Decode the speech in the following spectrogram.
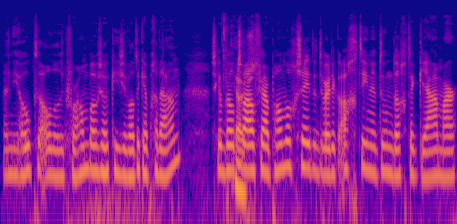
En die hoopte al dat ik voor handbal zou kiezen, wat ik heb gedaan. Dus ik heb wel twaalf jaar op handbal gezeten. Toen werd ik 18 en toen dacht ik, ja, maar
